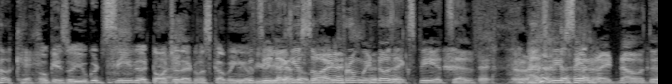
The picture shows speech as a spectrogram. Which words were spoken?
Okay. Okay, so you could see the torture that was coming. You a could few see, like you saw it from Windows XP itself, as we've seen right now with the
